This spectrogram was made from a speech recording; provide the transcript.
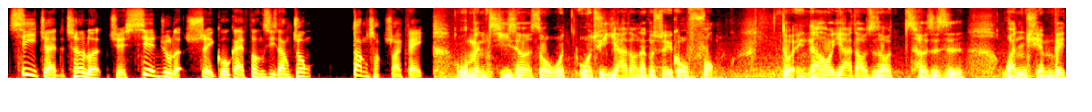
细窄的车轮却陷入了水沟盖缝隙当中，当场摔飞。我们骑车的时候，我我去压到那个水沟缝，对，然后压到之后，车子是完全被。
